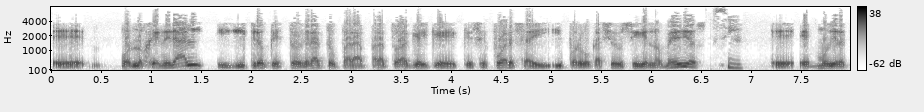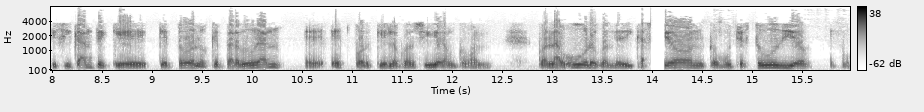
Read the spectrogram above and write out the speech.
Eh, por lo general, y, creo que esto es grato para, para todo aquel que, que se esfuerza y, y por vocación sigue en los medios, sí. Eh, es muy gratificante que, que todos los que perduran eh, es porque lo consiguieron con, con laburo, con dedicación, con mucho estudio, con,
